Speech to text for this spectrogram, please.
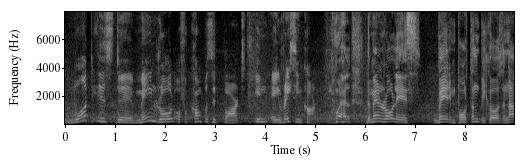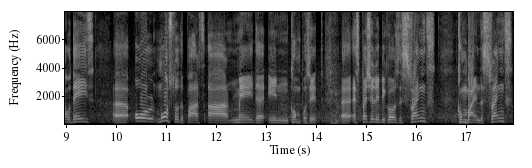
what is the main role of a composite part in a racing car? Well, the main role is very important because nowadays uh, all most of the parts are made uh, in composite, mm-hmm. uh, especially because the strength combine the strength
